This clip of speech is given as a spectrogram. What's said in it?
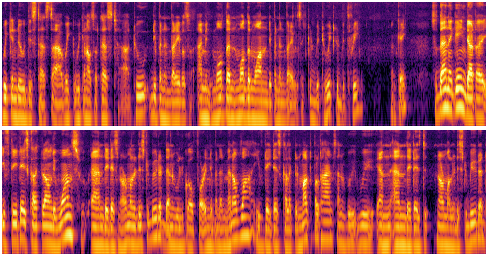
we can do this test uh, we, we can also test uh, two dependent variables I mean more than more than one dependent variables. It could be two it could be three okay so then again data if data is collected only once and data is normally distributed then we'll go for independent MANOVA if data is collected multiple times and we, we and and data is normally distributed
